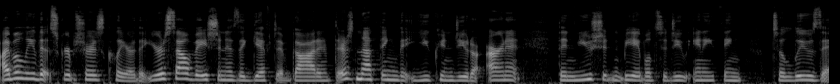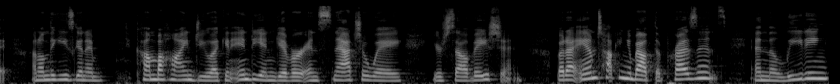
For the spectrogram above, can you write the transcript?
I believe that Scripture is clear that your salvation is a gift of God, and if there's nothing that you can do to earn it, then you shouldn't be able to do anything to lose it. I don't think He's going to come behind you like an Indian giver and snatch away your salvation but I am talking about the presence and the leading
